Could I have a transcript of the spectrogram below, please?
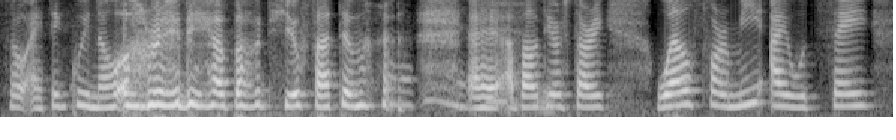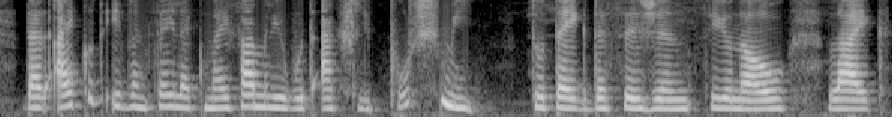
So I think we know already about you, Fatema, uh, about your story. Well, for me, I would say that I could even say like my family would actually push me to take decisions, you know, like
